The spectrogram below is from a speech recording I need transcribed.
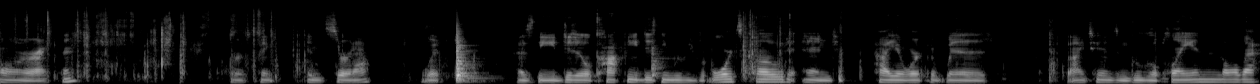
Alright then. First thing insert out with as the digital copy Disney Movie Rewards code and how you work with iTunes and Google Play and all that.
